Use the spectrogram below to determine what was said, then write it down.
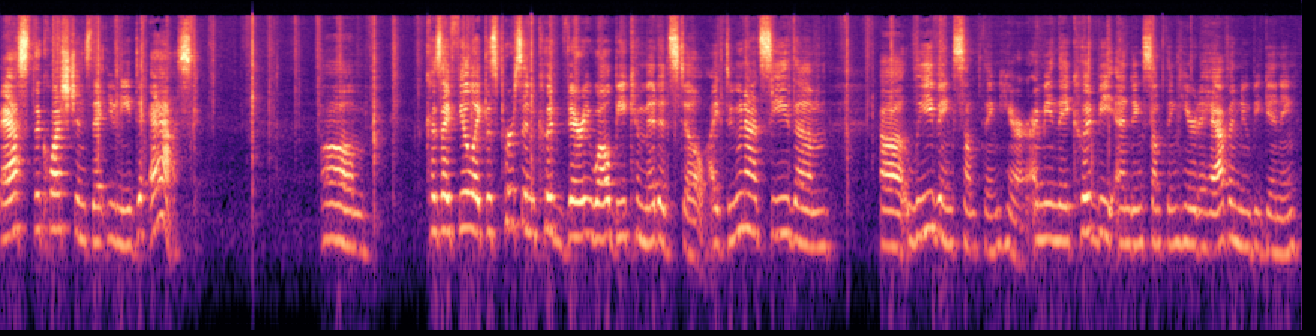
Ask the questions that you need to ask. Um, because I feel like this person could very well be committed still. I do not see them uh, leaving something here. I mean, they could be ending something here to have a new beginning.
